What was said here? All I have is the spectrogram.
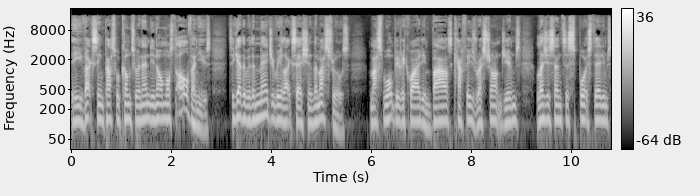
The vaccine pass will come to an end in almost all venues, together with a major relaxation of the mask rules. Masks won't be required in bars, cafes, restaurants, gyms, leisure centres, sports stadiums,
